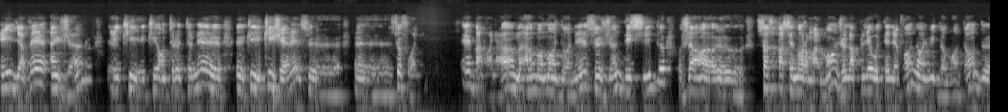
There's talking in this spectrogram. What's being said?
Et il y avait un jeune euh, qui, qui entretenait, euh, qui, qui gérait ce, euh, ce foyer. Et ben voilà, à un moment donné, ce jeune décide, ça, ça se passait normalement, je l'appelais au téléphone en lui demandant de,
